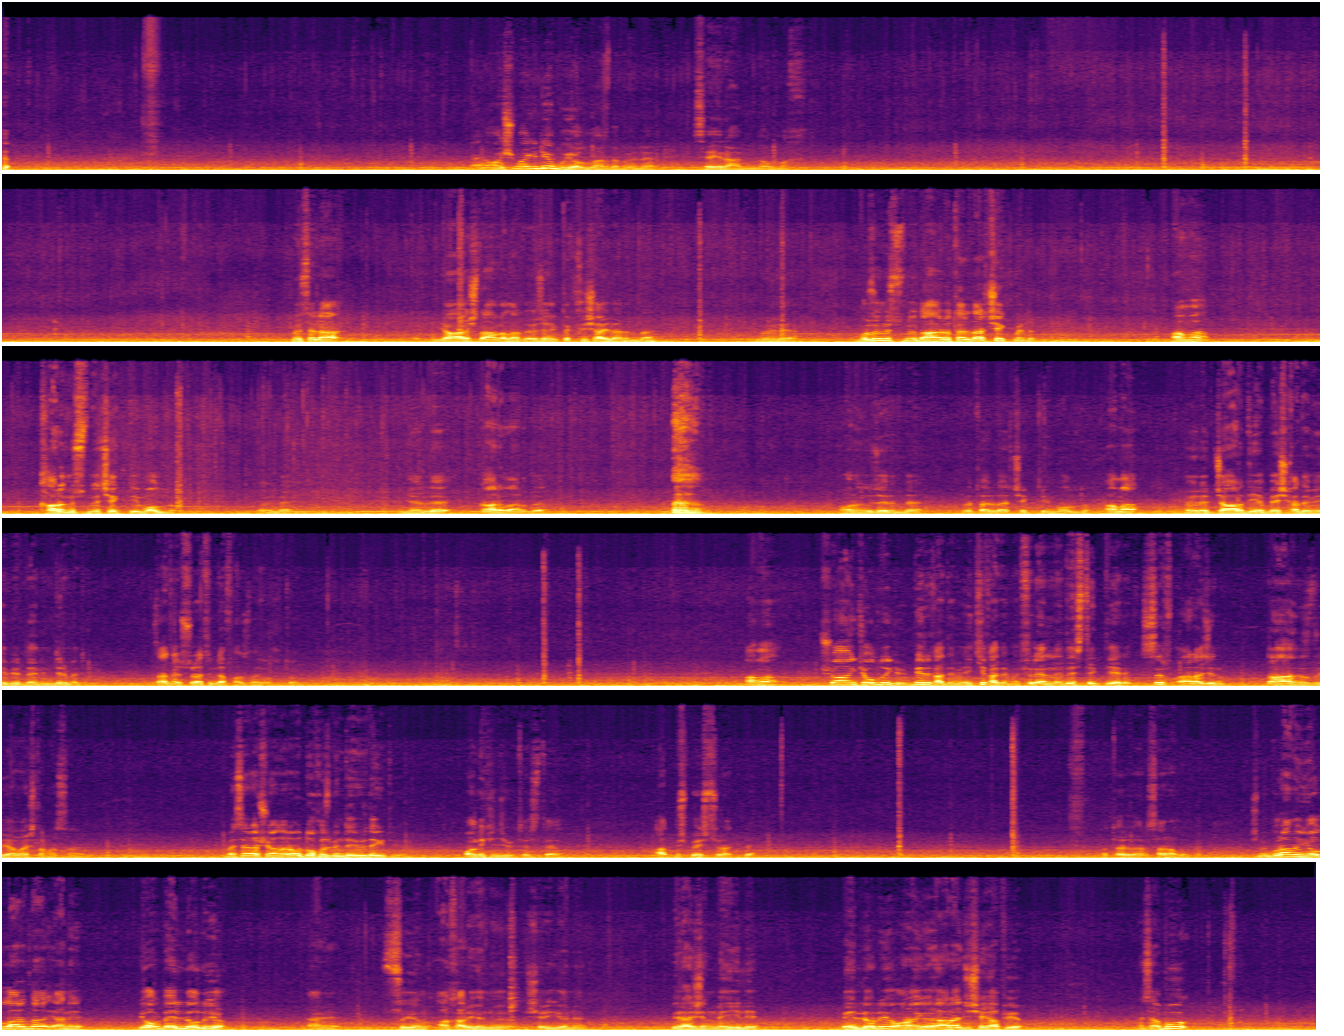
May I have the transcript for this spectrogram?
Yani hoşuma gidiyor bu yollarda böyle seyir halinde olmak. Mesela yağışlı havalarda özellikle kış aylarında böyle buzun üstünde daha rötardar çekmedim. Ama karın üstünde çektiğim oldu. Böyle yerde kar vardı. Onun üzerinde rötardar çektiğim oldu. Ama öyle car diye 5 kademeyi birden indirmedim. Zaten süratim de fazla yoktu. Ama şu anki olduğu gibi bir kademe, iki kademe frenle destekleyerek sırf aracın daha hızlı yavaşlamasını Mesela şu an araba 9000 devirde gidiyor. 12. viteste. 65 süratle. Motorları saralım. Şimdi buranın yollarında yani yol belli oluyor. Yani suyun akar yönü, şey yönü, virajın meyili belli oluyor. Ona göre aracı şey yapıyor. Mesela bu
